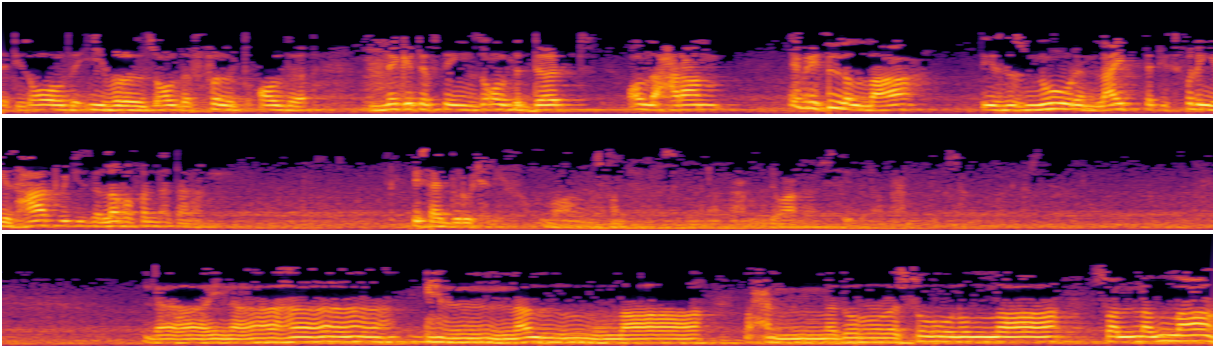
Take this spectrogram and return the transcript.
that is all the evils, all the filth, all the negative things, all the dirt, all the haram, everything Allah is this nur and light that is filling his heart, which is the love of Allah Ta'ala. Recite Duru Sharif. لا إله إلا الله محمد رسول الله صلى الله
